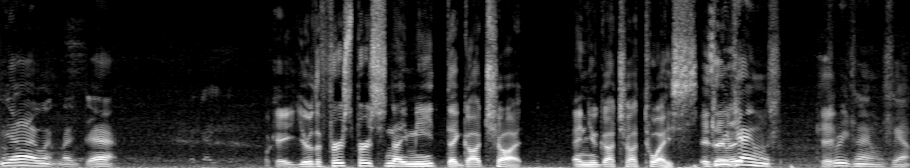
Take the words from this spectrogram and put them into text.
yeah, I went like that. Okay, you're the first person I meet that got shot, and you got shot twice. Is Three that right? times. Okay. Three times, yeah.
